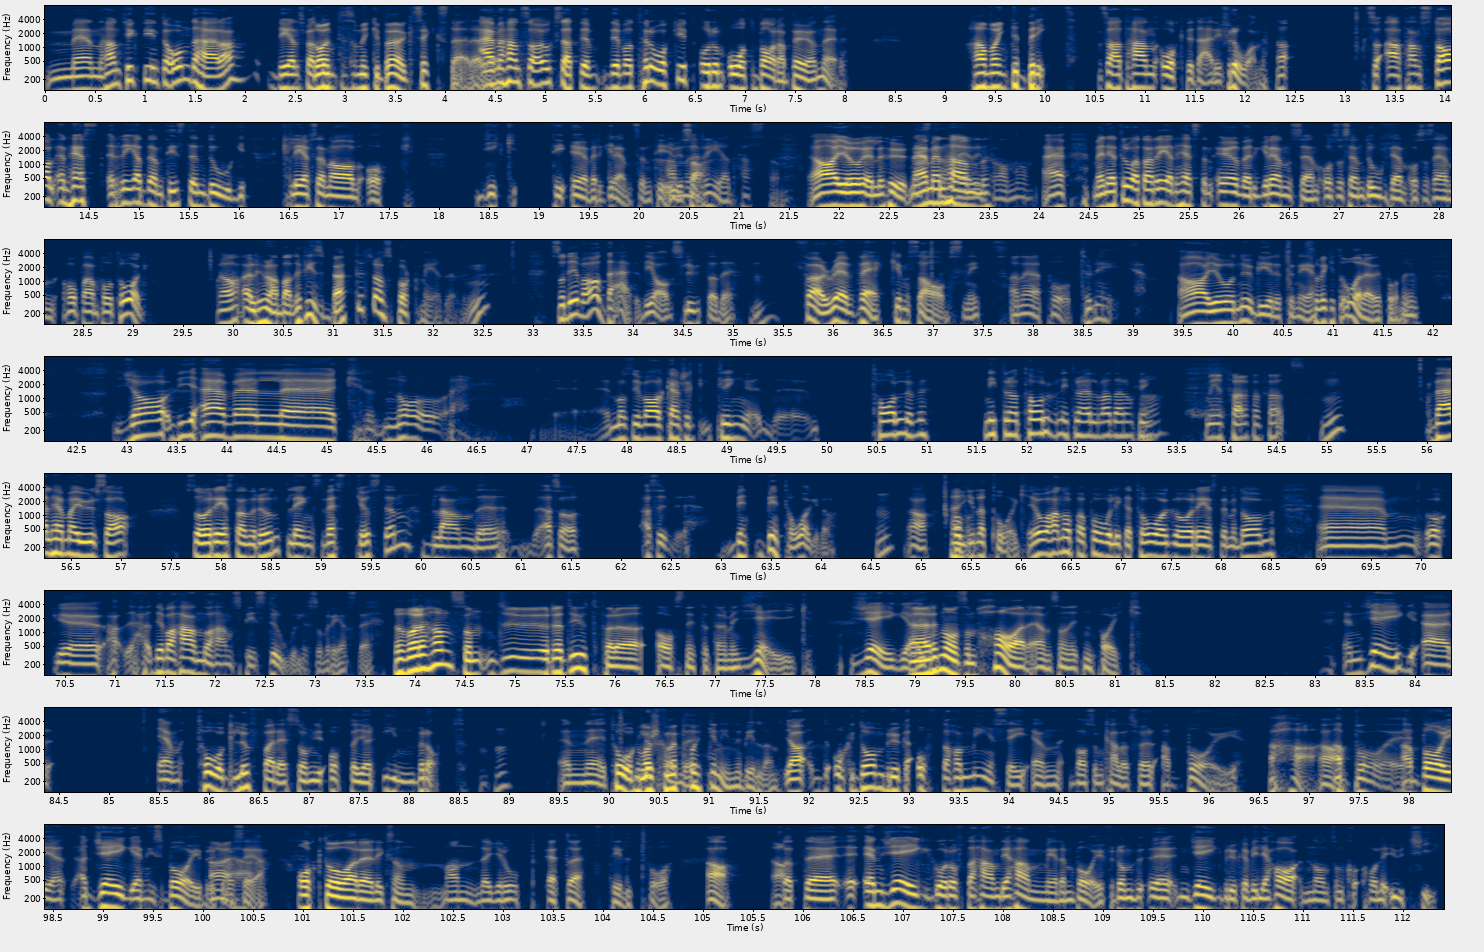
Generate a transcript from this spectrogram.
Men han tyckte inte om det här, dels för det att var de, inte så mycket bögsex där eller? Nej men han sa också att det, det var tråkigt och de åt bara bönor. Han var inte britt. Så att han åkte därifrån. Ja. Så att han stal en häst, red den tills den dog, klev sen av och gick till över gränsen till Han USA. red hästen. Ja, jo, eller hur. Nej men Hästen red han... inte honom. Nej, men jag tror att han red hästen över gränsen och så sen dog den och så sen hoppade han på tåg. Ja, eller hur? Han bara, det finns bättre transportmedel. Mm. Så det var där vi avslutade. Mm. Före veckans avsnitt. Han är på turné. Ja, jo, nu blir det turné. Så vilket år är vi på nu? Ja, vi är väl... Eh, no, eh, måste ju vara kanske kring eh, 12, 1912, 1911 däromkring. Ja. Min farfar föds. Mm. Väl hemma i USA så reste han runt längs västkusten bland, eh, alltså, alltså med, med tåg då. Mm. Ja. Han Hopp- gillar tåg. Jo, han hoppade på olika tåg och reste med dem. Ehm, och eh, det var han och hans pistol som reste. Men var det han som, du redde ut förra avsnittet där med Jake? Jäg, Är det någon som har en sån liten pojk? en jäg är en tågluffare som ofta gör inbrott. En eh, Var tågluffande. kommer pojken in i bilden? Ja, och de brukar ofta ha med sig en, vad som kallas för a boy. Aha, Ja. a boy. A boy, a jag and his boy brukar Ah, man ja. säga. Och då var det liksom, man lägger ihop ett och ett till två. Ja. Ja. Så att eh, en jag går ofta hand i hand med en boy, för de, eh, en jag brukar vilja ha någon som håller utkik.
